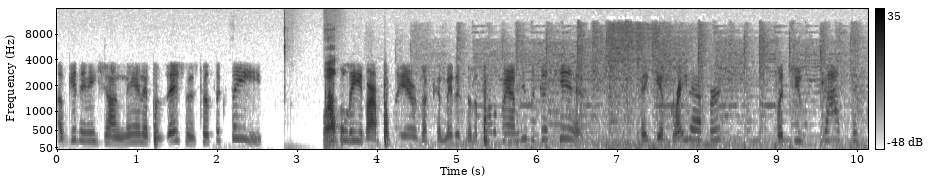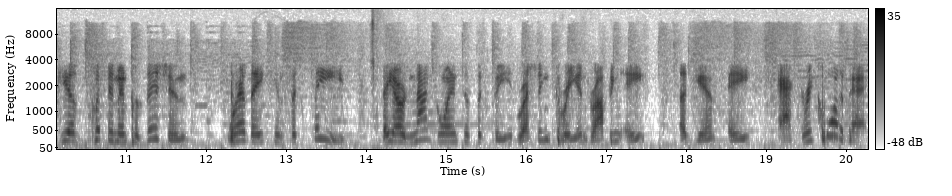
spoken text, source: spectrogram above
of getting these young men in positions to succeed. I believe our players are committed to the program. These are good kids. They give great effort, but you've got to give put them in positions where they can succeed. They are not going to succeed rushing three and dropping eight against a accurate quarterback.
